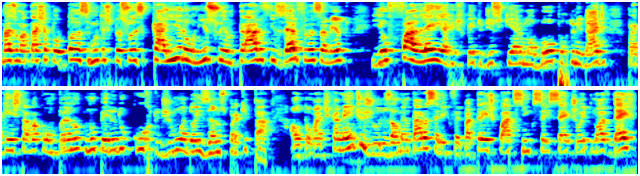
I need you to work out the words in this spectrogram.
mais uma taxa poupança, e muitas pessoas caíram nisso, entraram, fizeram financiamento, e eu falei a respeito disso, que era uma boa oportunidade para quem estava comprando num período curto, de um a dois anos para quitar. Automaticamente os juros aumentaram, a Selic foi para 3, 4, 5, 6, 7, 8, 9, 10,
